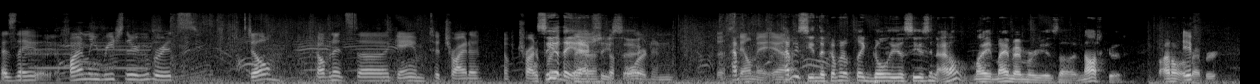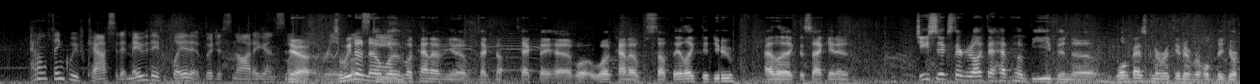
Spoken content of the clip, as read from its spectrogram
as they finally reach their Uber, it's still Covenant's uh, game to try to you know, try We'll to see break what they the, actually the board and the stalemate. Yeah. Have you seen the Covenant play goalie this season? I don't. My, my memory is uh, not good. I don't If- remember. I don't think we've casted it. Maybe they've played it, but just not against like, Yeah. a really so we don't know what, what kind of you know tech tech they have. What, what kind of stuff they like to do. I like the second and G6. They're gonna like to have Habib and uh, one guy's gonna rotate over, hold big door.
